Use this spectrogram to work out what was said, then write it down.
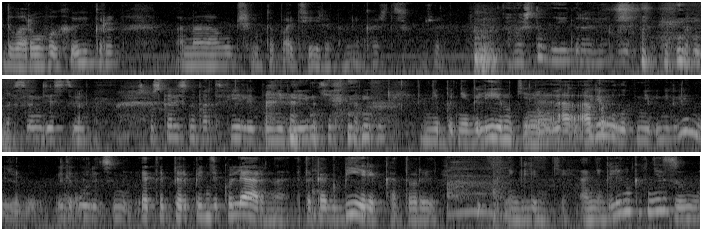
дворовых игр, она, в общем-то, потеряна, мне кажется. А во что вы играли в своем детстве? Спускались на портфеле по Неглинке? Не по Неглинке, Ну, а, а переулок Не- Неглин же был? Или улица? это перпендикулярно. Это как берег, который Неглинки. А Неглинка внизу.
